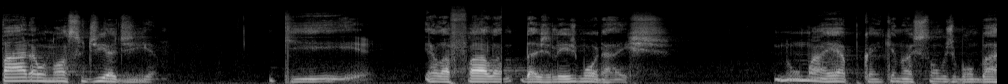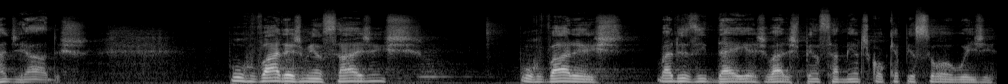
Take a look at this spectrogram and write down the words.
para o nosso dia a dia, que ela fala das leis morais. Numa época em que nós somos bombardeados por várias mensagens, por várias, várias ideias, vários pensamentos, qualquer pessoa hoje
